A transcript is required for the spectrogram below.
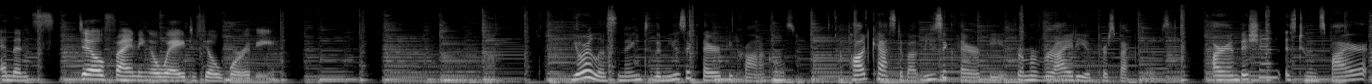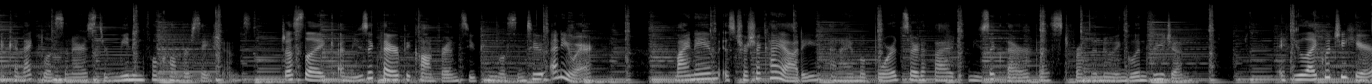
and then still finding a way to feel worthy. You're listening to the Music Therapy Chronicles, a podcast about music therapy from a variety of perspectives. Our ambition is to inspire and connect listeners through meaningful conversations, just like a music therapy conference you can listen to anywhere. My name is Trisha Coyote, and I am a board certified music therapist from the New England region. If you like what you hear,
